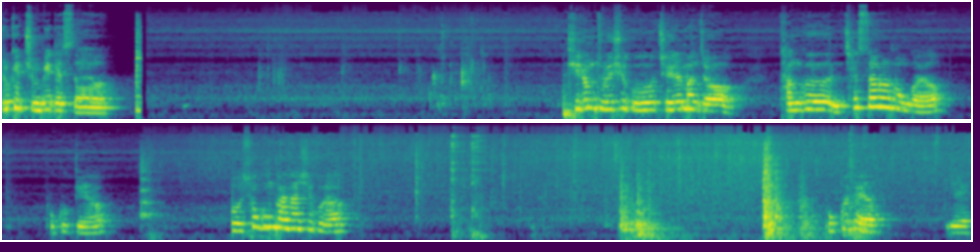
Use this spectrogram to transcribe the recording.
이렇게 준비됐어요. 기름 두르시고 제일 먼저 당근 채 썰어 놓은 거요. 볶을게요. 또 소금 간 하시고요. 볶으세요. 예.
